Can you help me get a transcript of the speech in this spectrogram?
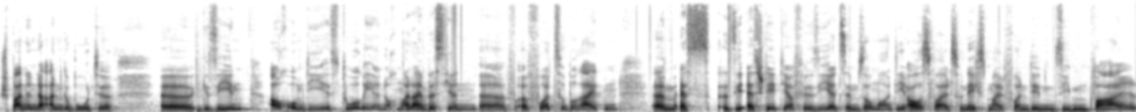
spannende Angebote äh, gesehen, auch um die Historie noch mal ein bisschen äh, vorzubereiten. Ähm, es, sie, es steht ja für Sie jetzt im Sommer die Auswahl zunächst mal von den sieben Wahl,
